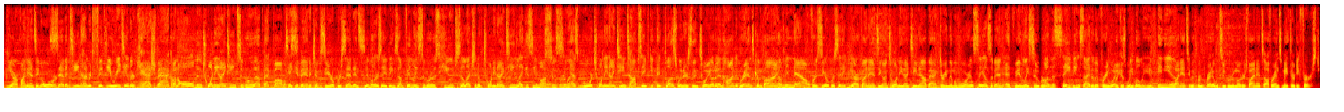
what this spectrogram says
APR financing or 1750 retailer cash back on all new 2019 Subaru Outback models. Take advantage of 0% and similar savings on Finley Subaru's huge selection of 2019 legacy models. Subaru has more 2019 Top Safety Pick Plus winners than Toyota and Honda brands combined. Come in now for 0% APR financing on 2019 Outback during the Memorial Sales Event at Finley Subaru. On the saving side of the freeway because we believe in you. Financing with Proof Credit with Subaru Motors Finance offer ends May 31st.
